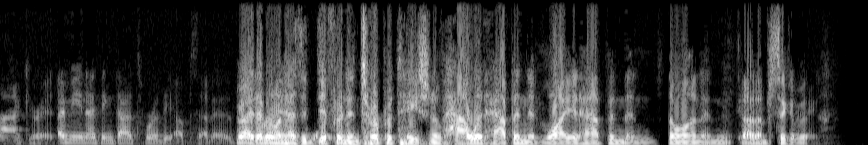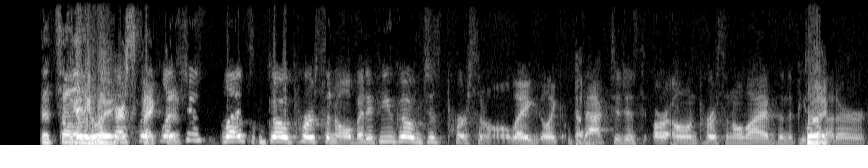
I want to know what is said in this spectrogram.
accurate? I mean, I think that's where the upset is. Right. Everyone has a different interpretation of how it happened and why it happened and so on. And God, I'm sick of it. It's all anyway. perspective. Let's, let's, just let's go personal. But if you go just personal, like like yeah. back to just our own personal lives and the people right. that are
